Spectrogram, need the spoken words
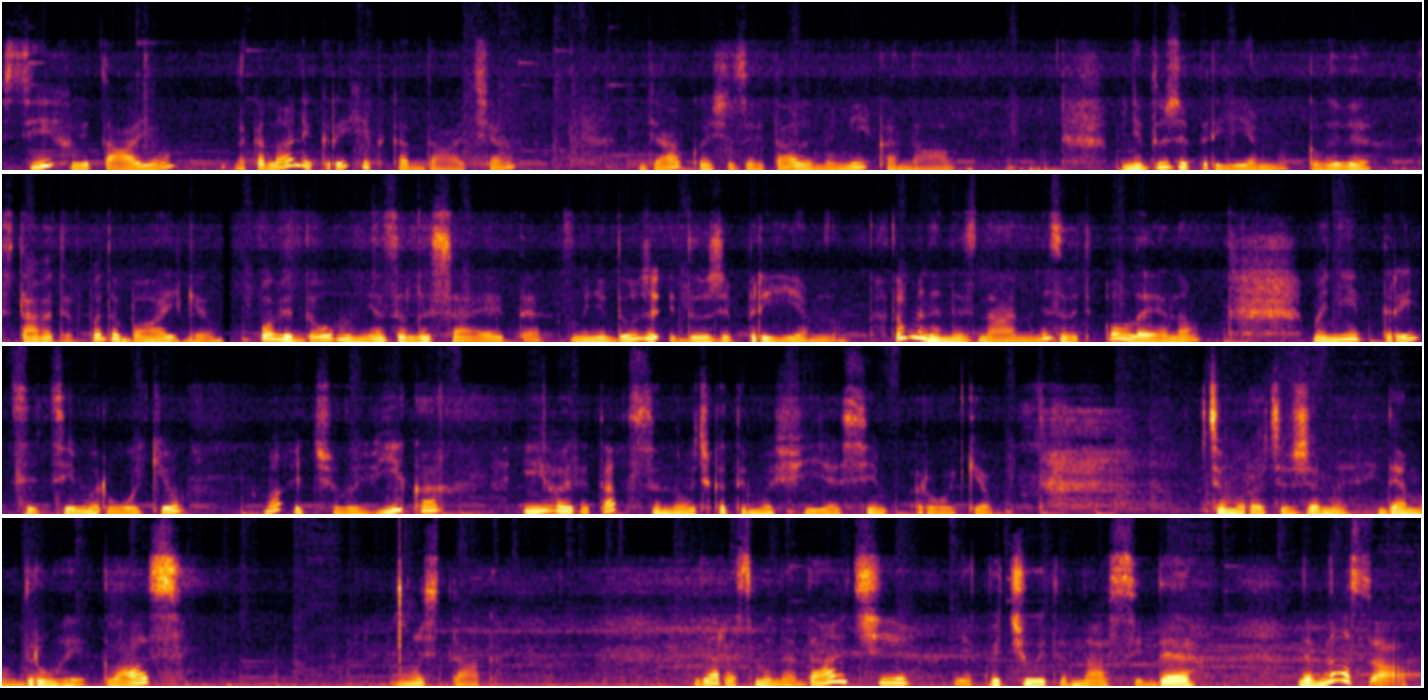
Всіх вітаю на каналі Крихітка Дача. Дякую, що завітали на мій канал. Мені дуже приємно, коли ви ставите вподобайки, повідомлення залишаєте. Мені дуже і дуже приємно. Хто мене не знає, мене звуть Олена. Мені 37 років. Маю чоловіка Ігоря та синочка Тимофія 7 років. В цьому році вже ми йдемо в другий клас. Ось так. Зараз ми на дачі. Як ви чуєте, в нас йде не в нас, а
